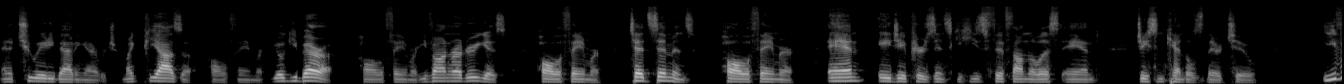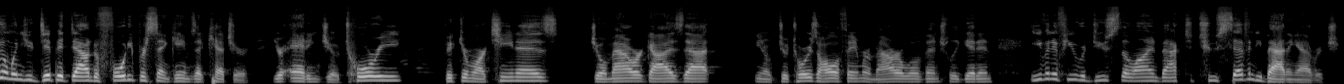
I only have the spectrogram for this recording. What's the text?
and a 280 batting average. Mike Piazza, Hall of Famer. Yogi Berra, Hall of Famer. Ivan Rodriguez, Hall of Famer. Ted Simmons, Hall of Famer. And AJ Pierzynski, he's fifth on the list, and Jason Kendall's there too. Even when you dip it down to 40% games at catcher, you're adding Joe Torre, Victor Martinez, Joe Mauer, guys that, you know, Joe Torre's a Hall of Famer. Mauer will eventually get in. Even if you reduce the line back to 270 batting average,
